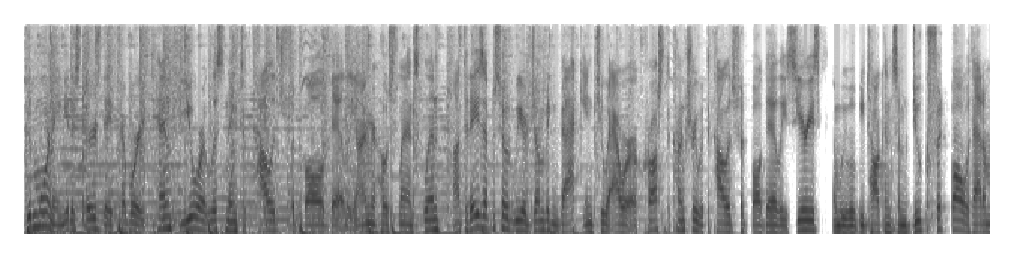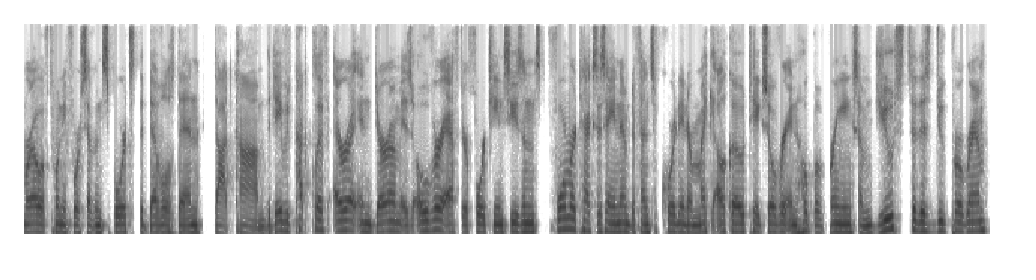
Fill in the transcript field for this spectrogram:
Good morning. It is Thursday, February 10th. You are listening to College Football Daily. I'm your host, Lance Glinn. On today's episode, we are jumping back into our Across the Country with the College Football Daily series, and we will be talking some Duke football with Adam Rowe of 24 7 Sports, thedevilsden.com. The David Cutcliffe era in Durham is over after 14 seasons. Former Texas A&M defensive coordinator Mike Elko takes over in hope of bringing some juice to this Duke program.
